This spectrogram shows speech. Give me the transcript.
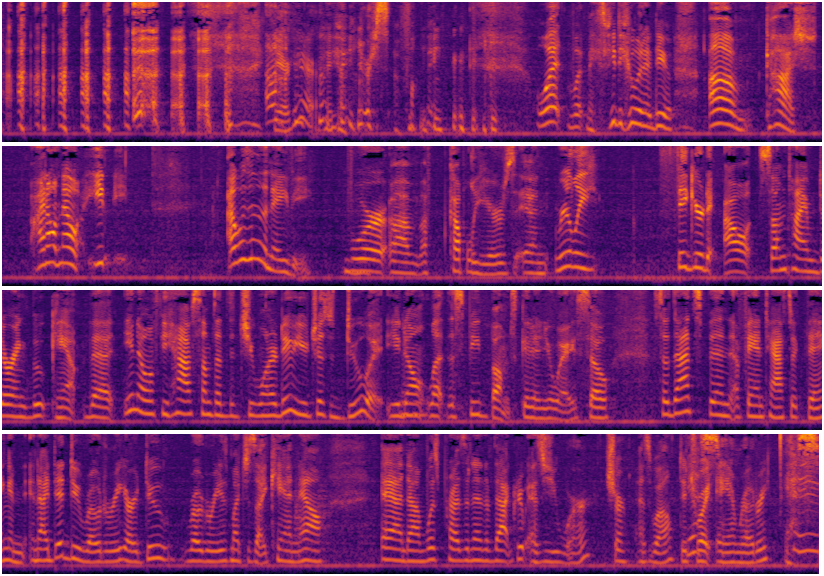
here, here. You're so funny. what what makes me do what I do? Um, gosh, I don't know. I was in the Navy for um, a couple of years and really figured out sometime during boot camp that you know if you have something that you want to do, you just do it. You don't let the speed bumps get in your way. So. So that's been a fantastic thing, and, and I did do Rotary or do Rotary as much as I can now, and um, was president of that group as you were, Sure. as well, Detroit Yes. AM Rotary. Yes.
